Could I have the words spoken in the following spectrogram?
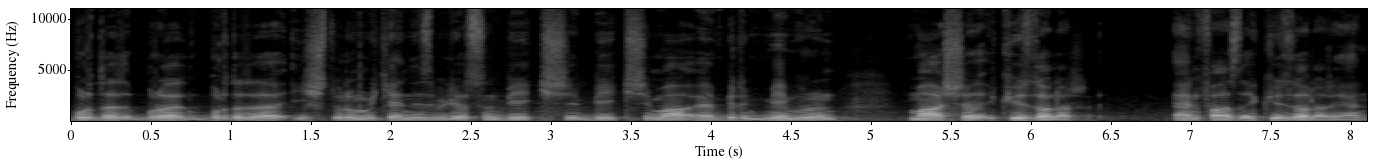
Burada burada burada da iş durumu kendiniz biliyorsunuz. Bir kişi bir kişi ma- e, bir memurun maaşı 200 dolar. En fazla 200 dolar yani.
